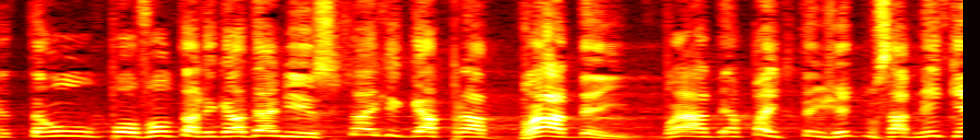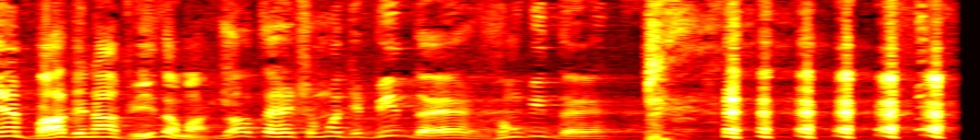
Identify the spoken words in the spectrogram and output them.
Então o povão tá ligado é nisso. Vai ligar para Baden. Baden. Rapaz, tem gente que não sabe nem quem é Baden na vida, macho. Não, tem gente chamando de Bidé. João Bidé.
